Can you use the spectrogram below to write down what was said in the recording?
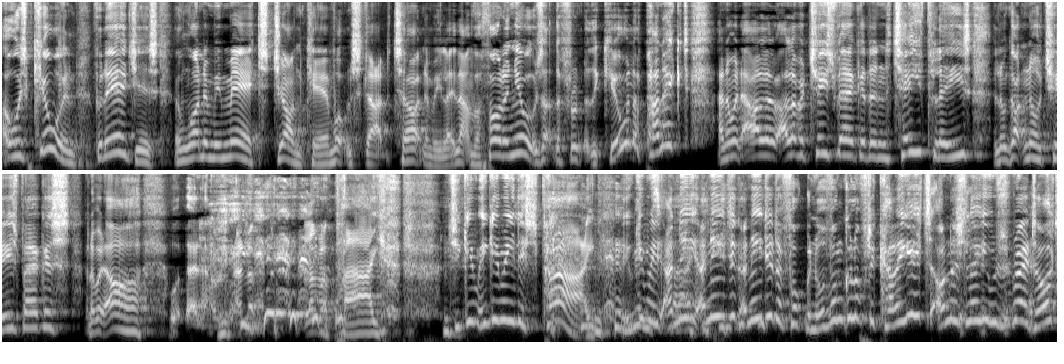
I was queuing for ages, and one of my mates, John, came up and started talking to me like that. And before I knew it, was at the front of the queue, and I panicked. And I went, I'll, I'll have a cheeseburger and a tea, please. And I've got no cheeseburgers. And I went, oh, I'll, have, I'll have a pie. And she give me, give me this pie. give me, I, need, I needed, I needed a fucking oven glove to carry it. Honestly, it was red hot.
